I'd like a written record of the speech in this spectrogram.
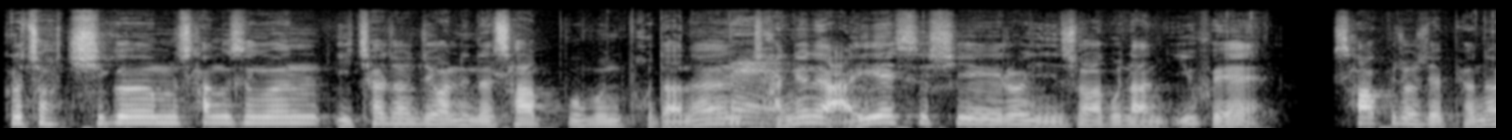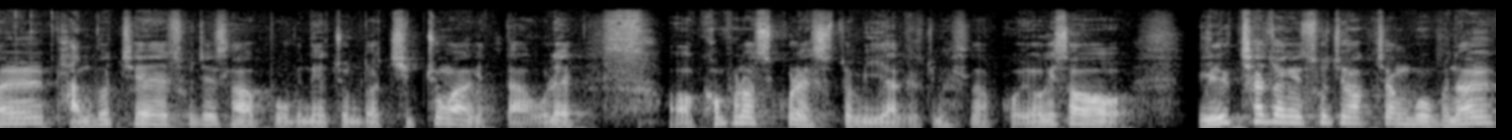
그렇죠. 지금 상승은 2차 전지 관련된 사업 부분보다는 네. 작년에 ISC를 인수하고 난 이후에 사업 구조 재편을 반도체 소재 사업 부분에 좀 더 집중하겠다. 올해 어, 컨퍼런스 콜에서 좀 이야기를 좀 했었고 여기서 1차적인 소재 확장 부분을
